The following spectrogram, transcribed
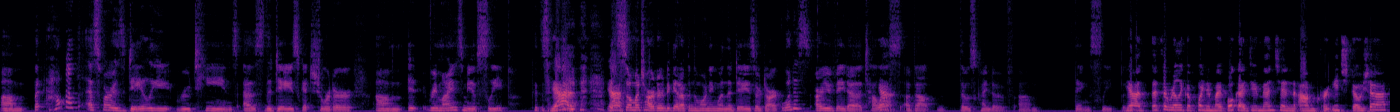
Um, but how about as far as daily routines? As the days get shorter, um, it reminds me of sleep. 'cause Yes, yes. it's so much harder to get up in the morning when the days are dark. What does Ayurveda tell Yeah. us about those kind of um, things? Sleep. and- Yeah, that's a really good point. In my book, I do mention um, for each dosha,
